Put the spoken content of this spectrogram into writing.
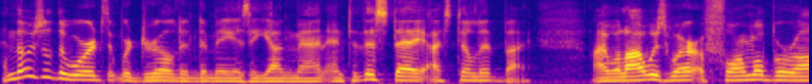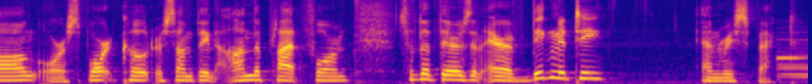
And those are the words that were drilled into me as a young man, and to this day I still live by. I will always wear a formal barong or a sport coat or something on the platform so that there is an air of dignity and respect.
